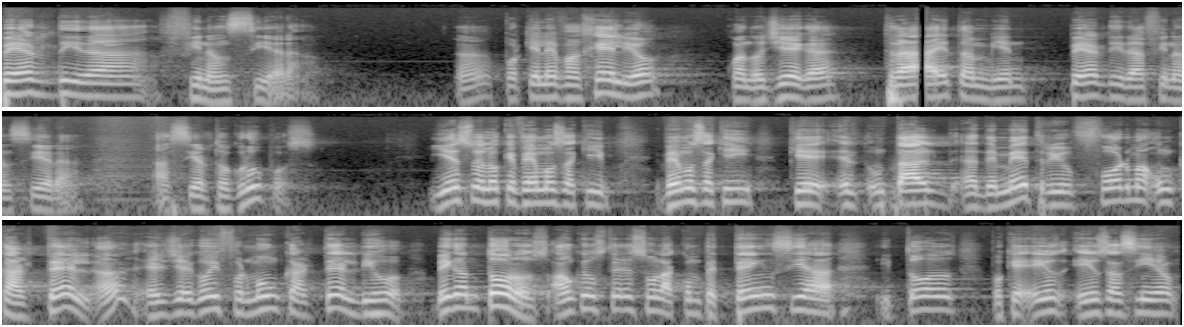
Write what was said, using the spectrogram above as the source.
pérdida financiera. ¿ah? Porque el Evangelio cuando llega, trae también pérdida financiera a ciertos grupos. Y eso es lo que vemos aquí. Vemos aquí que un tal eh, Demetrio forma un cartel. ¿ah? Él llegó y formó un cartel. Dijo, vengan todos, aunque ustedes son la competencia y todos, porque ellos, ellos hacían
